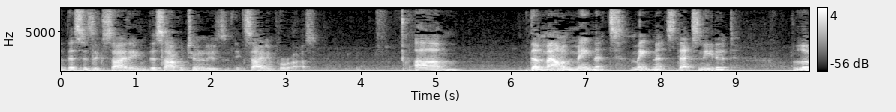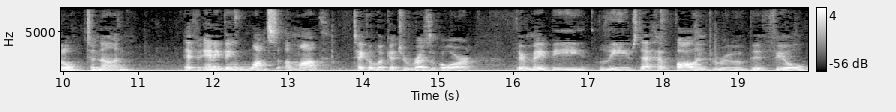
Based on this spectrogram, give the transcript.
this is exciting. This opportunity is exciting for us. Um, the amount of maintenance maintenance that's needed, little to none. If anything, once a month, take a look at your reservoir. There may be leaves that have fallen through the fill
